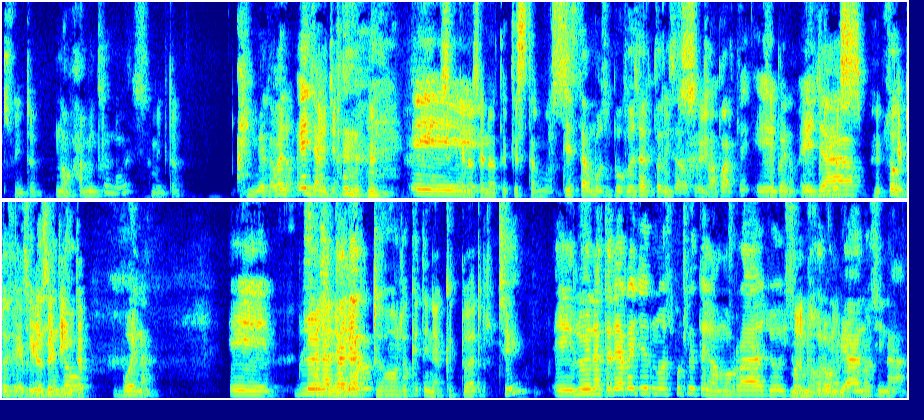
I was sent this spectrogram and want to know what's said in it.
Swinton, no, Hamilton, ¿no es? Hamilton. Ay, mierda, bueno, ella, Ella. Eh, que no se note que estamos. que estamos un poco desactualizados Sí. en esa parte. Eh, bueno, ella, su actuación sigue siendo buena. Eh, lo de Natalia, actuó lo que tenía que actuar. sí, eh, lo de Natalia Reyes no es porque le tengamos rayo y somos No, no, no, colombianos y nada.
